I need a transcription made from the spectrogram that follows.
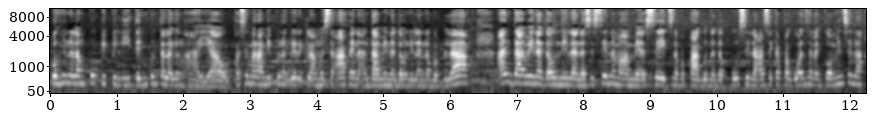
wag niyo na lang po pipilitin kung talagang ayaw. Kasi marami po nagrereklamo sa akin na ang dami na daw nilang nabablock, ang dami na daw nila nasisil na mga message, napapagod na daw po sila. Kasi kapag once na nag-comment sila,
